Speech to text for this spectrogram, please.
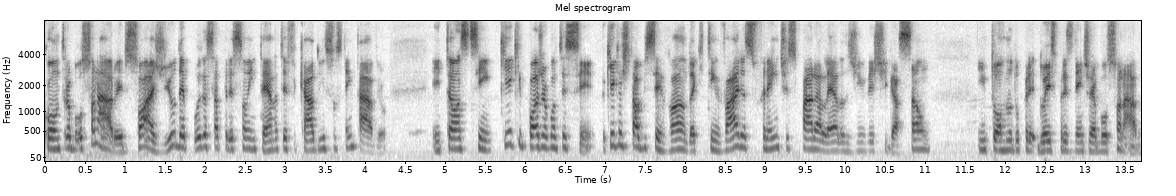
contra Bolsonaro. Ele só agiu depois dessa pressão interna ter ficado insustentável. Então, assim, o que, que pode acontecer? O que, que a gente está observando é que tem várias frentes paralelas de investigação em torno do, do ex-presidente Jair Bolsonaro.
